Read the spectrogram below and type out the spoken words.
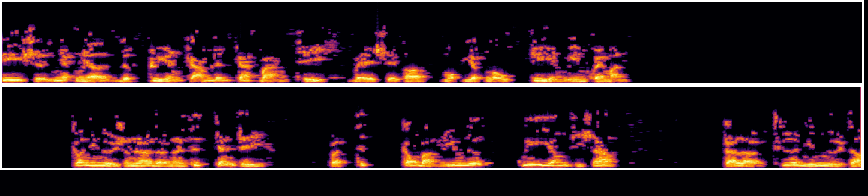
Khi sự nhắc nhở được truyền cảm đến các bạn thì bé sẽ có một giấc ngủ triền miên khỏe mạnh. Có những người sinh ra đời này thích chánh trị và thích công bằng yêu nước, quý dân thì sao? Trả lời, thưa những người đó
